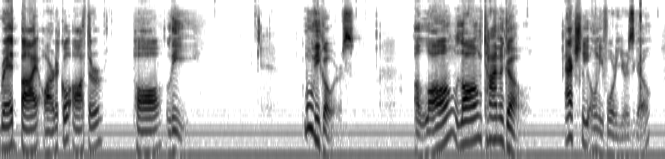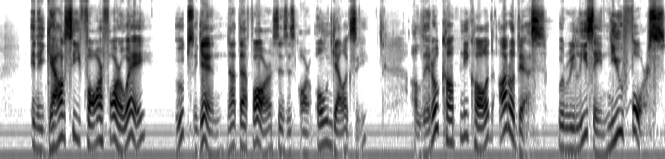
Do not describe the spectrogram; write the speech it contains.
read by article author Paul Li. Moviegoers. A long, long time ago, actually only 40 years ago, in a galaxy far, far away, oops, again, not that far since it's our own galaxy, a little company called Autodesk would release a new force,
